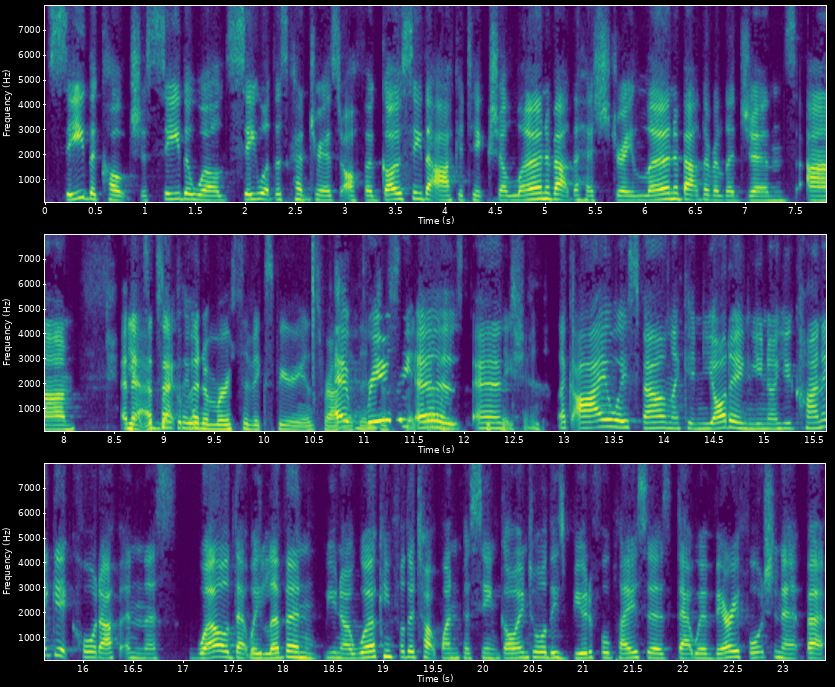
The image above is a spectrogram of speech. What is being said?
see the culture, see the world, see what this country has to offer. Go see the architecture, learn about the history, learn about the religions. Um, and yeah, that's exactly like an immersive experience rather it than really just like is. And like I always found like in yachting, you know, you kind of get caught up in this world that we live in, you know, working for the top 1%, going to all these beautiful places that we're very fortunate, but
